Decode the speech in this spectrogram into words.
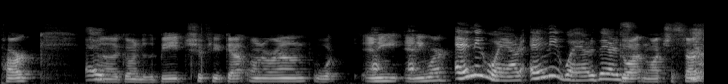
park, Uh, uh, going to the beach if you got one around. What any anywhere? Anywhere, anywhere, there's Go out and watch the stars.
